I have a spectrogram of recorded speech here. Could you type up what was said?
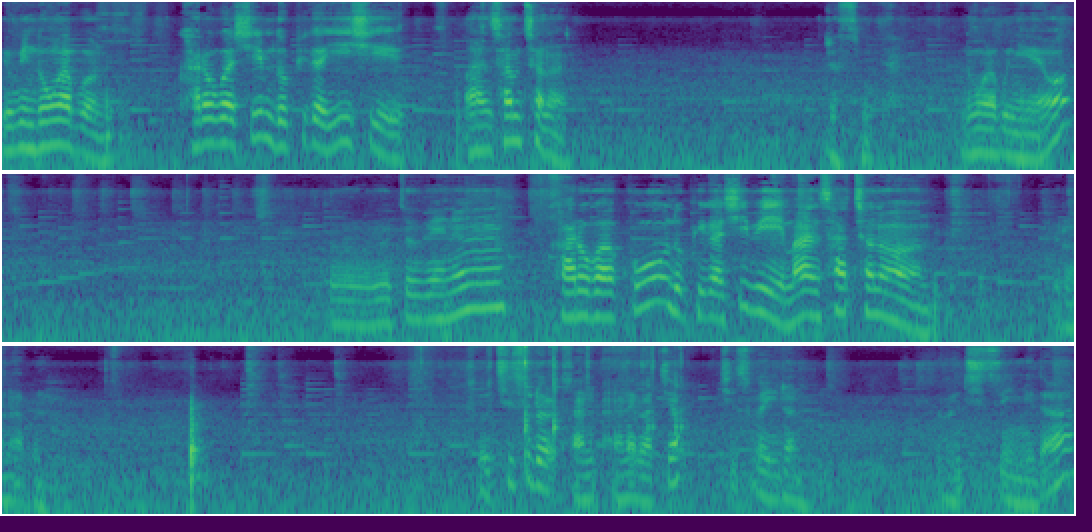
여기 농화분 가로가 10, 높이가 20, 13,000원. 이렇습니다. 농화분이에요. 또 이쪽에는 가로가 9, 높이가 12, 14,000원. 이런 화분. 또 치수를 안, 안 해봤죠? 치수가 이런 이런 치수입니다.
